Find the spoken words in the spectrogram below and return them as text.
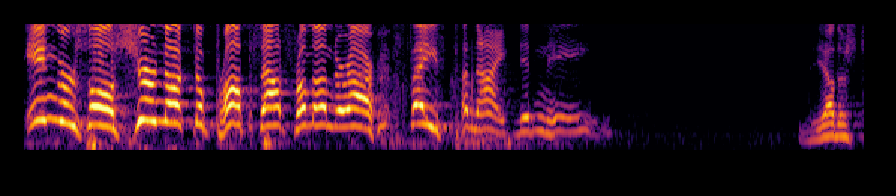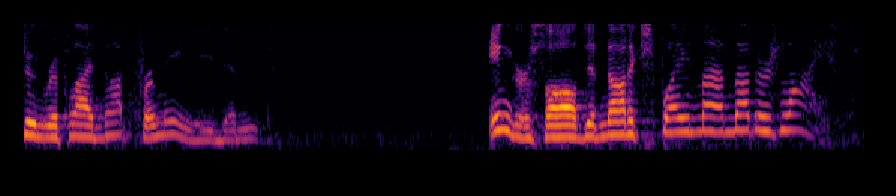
Ingersoll sure knocked the props out from under our faith tonight, didn't he? The other student replied, Not for me, he didn't. Ingersoll did not explain my mother's life.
